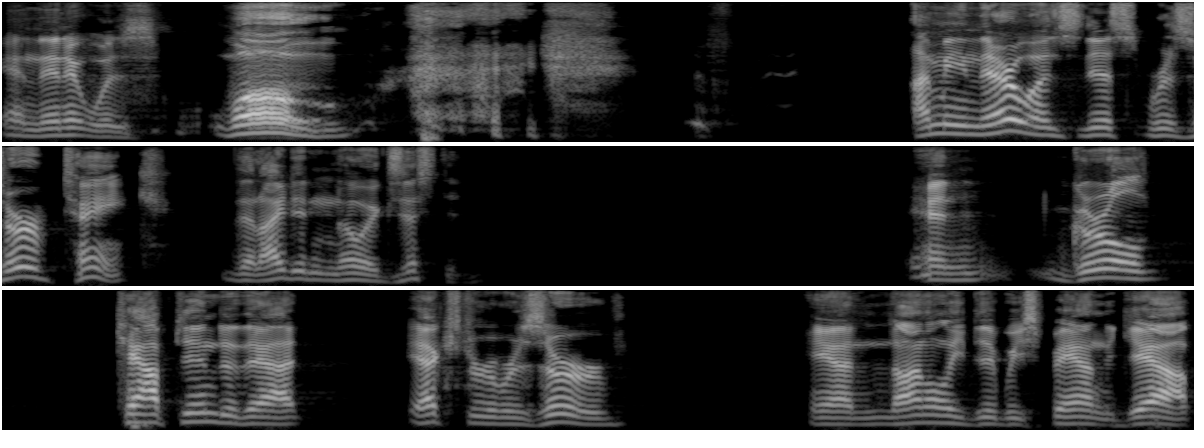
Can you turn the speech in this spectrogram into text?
And then it was, whoa. I mean, there was this reserve tank that I didn't know existed. And girl tapped into that extra reserve. And not only did we span the gap,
